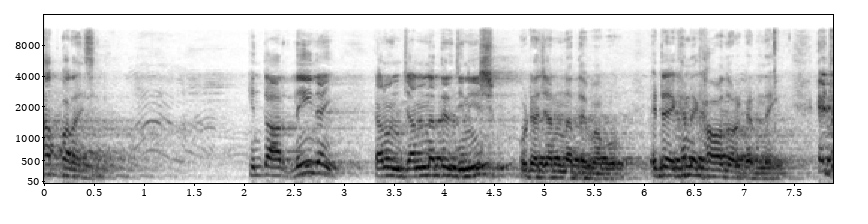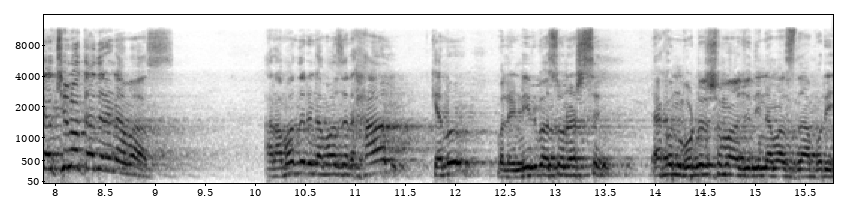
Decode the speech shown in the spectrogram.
হাত বাড়াইছিলাম কিন্তু আর নেই নাই। কারণ জান্নাতের জিনিস ওটা জান্নাতে পাবো। এটা এখানে খাওয়া দরকার নেই। এটা ছিল তাদের নামাজ। আর আমাদের নামাজের হাল কেন? বলে নির্বাচন আসছে। এখন ভোটের সময় যদি নামাজ না পড়ি,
